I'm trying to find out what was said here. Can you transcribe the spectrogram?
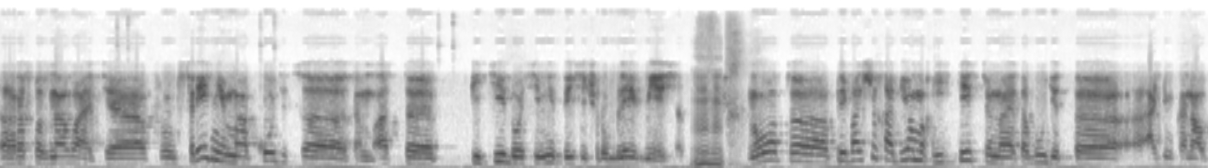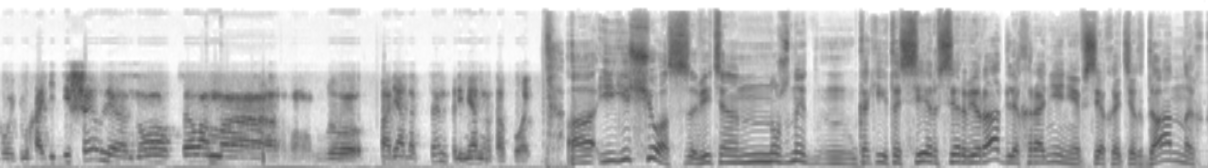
распознавать, в среднем обходится там, от 5 до 7 тысяч рублей в месяц. Угу. Ну вот э, при больших объемах, естественно, это будет, э, один канал будет выходить дешевле, но в целом э, порядок цен примерно такой. А, и еще, ведь э, нужны какие-то сер сервера для хранения всех этих данных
